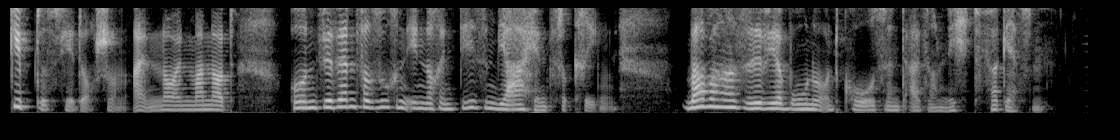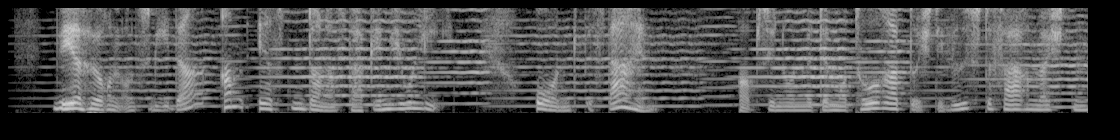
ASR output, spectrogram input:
gibt es jedoch schon einen neuen Manott und wir werden versuchen, ihn noch in diesem Jahr hinzukriegen. Barbara, Silvia, Bruno und Co. sind also nicht vergessen. Wir hören uns wieder am ersten Donnerstag im Juli. Und bis dahin, ob Sie nun mit dem Motorrad durch die Wüste fahren möchten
